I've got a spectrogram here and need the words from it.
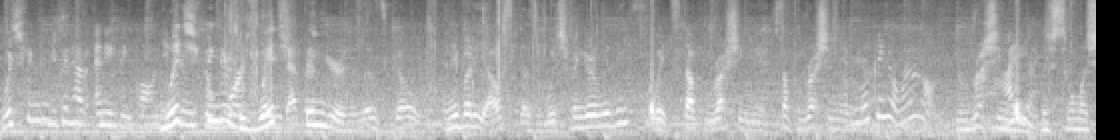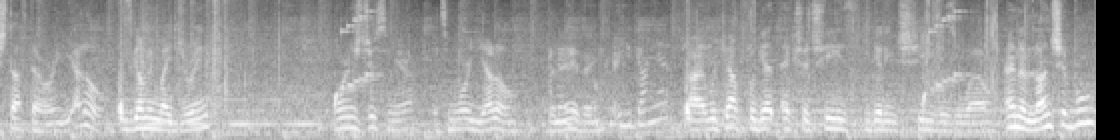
Witch fingers? You can have anything, Paul. and you Witch fingers, witch fingers. Let's go. Anybody else does witch finger with these? Wait, stop rushing me. Stop rushing me. I'm looking around. You're rushing Why? me. There's so much stuff that are yellow. It's gonna be my drink. Orange juice, Mira. It's more yellow than anything. Are you done yet? All right, we can't forget extra cheese. I'm getting cheese as well. And a Lunchable,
